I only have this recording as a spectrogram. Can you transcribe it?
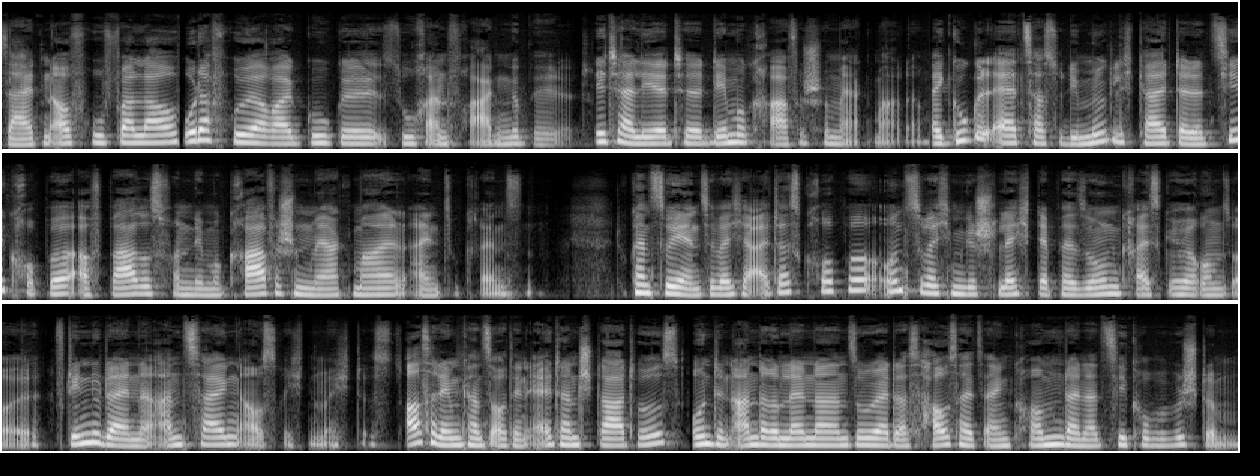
Seitenaufrufverlauf oder früherer Google-Suchanfragen gebildet. Detaillierte demografische Merkmale. Bei Google Ads hast du die Möglichkeit, deine Zielgruppe auf Basis von demografischen Merkmalen einzugrenzen. Du kannst wählen, zu welcher Altersgruppe und zu welchem Geschlecht der Personenkreis gehören soll, auf den du deine Anzeigen ausrichten möchtest. Außerdem kannst du auch den Elternstatus und in anderen Ländern sogar das Haushaltseinkommen deiner Zielgruppe bestimmen.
